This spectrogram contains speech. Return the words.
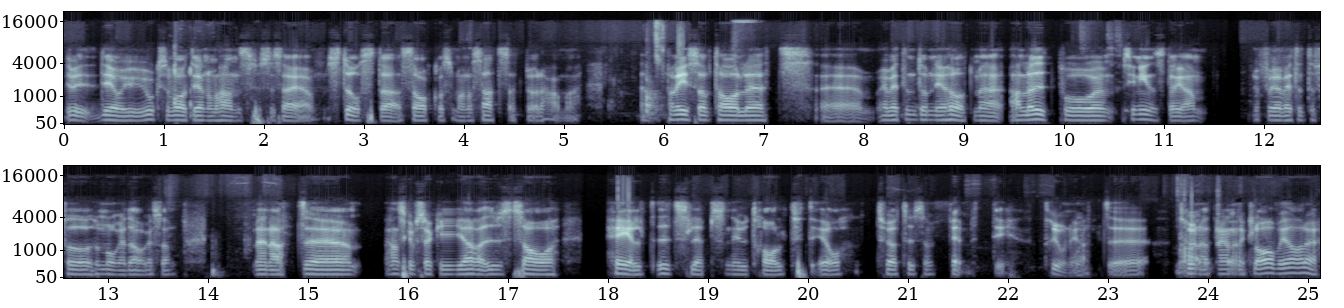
Det, det har ju också varit en av hans så att säga, största saker som han har satsat på det här med Parisavtalet. Eh, jag vet inte om ni har hört men han la ut på sin Instagram, för jag vet inte för hur många dagar sedan, men att eh, han ska försöka göra USA helt utsläppsneutralt till år 2050. Tror ni att, eh, tror ni att han klarar av att göra det?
